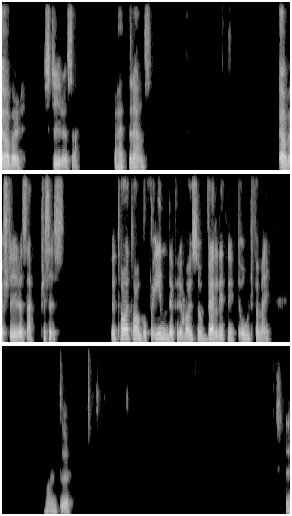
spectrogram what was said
överstyrelse. Vad hette det ens? Överstyrelse, precis. Det tar ett tag att få in det för det var ju så väldigt nytt ord för mig. Jag har inte...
